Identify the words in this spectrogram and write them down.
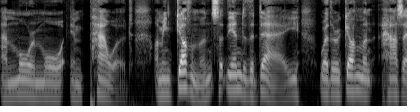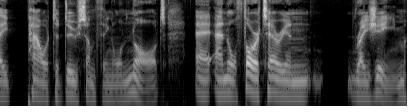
and more and more empowered. I mean, governments, at the end of the day, whether a government has a power to do something or not, an authoritarian regime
